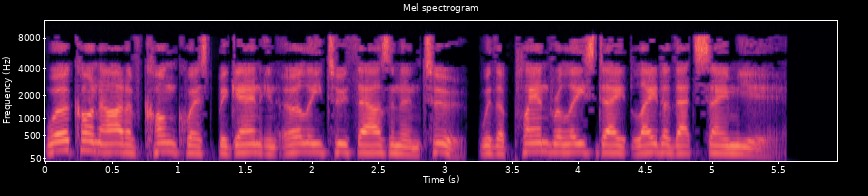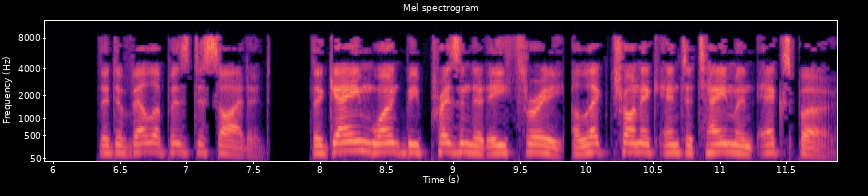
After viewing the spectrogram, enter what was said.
Work on Art of Conquest began in early 2002, with a planned release date later that same year. The developers decided, "...the game won't be present at E3 Electronic Entertainment Expo,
